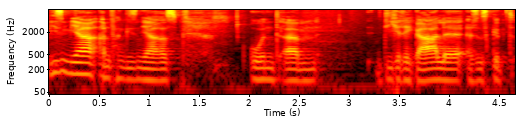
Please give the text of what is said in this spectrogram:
diesem Jahr, Anfang dieses Jahres. Und ähm, die Regale, also es gibt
